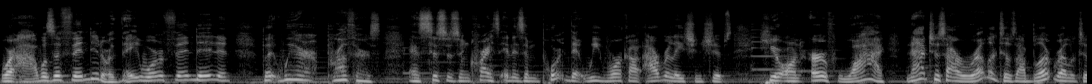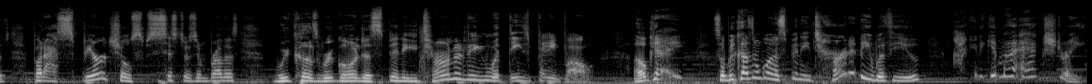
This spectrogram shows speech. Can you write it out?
where I was offended or they were offended. And but we are brothers and sisters in Christ. And it's important that we work out our relationships here on earth. Why? Not just our relatives our blood relatives but our spiritual sisters and brothers because we're going to spend eternity with these people. Okay? So because I'm going to spend eternity with you I need to get my act straight.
